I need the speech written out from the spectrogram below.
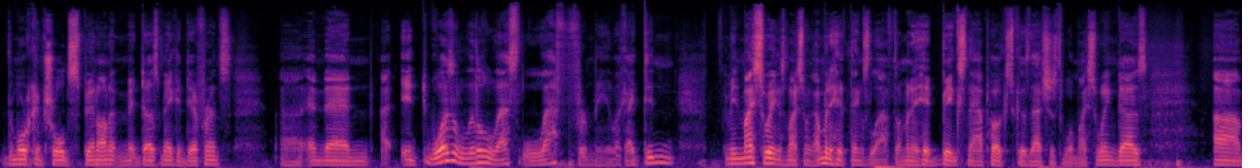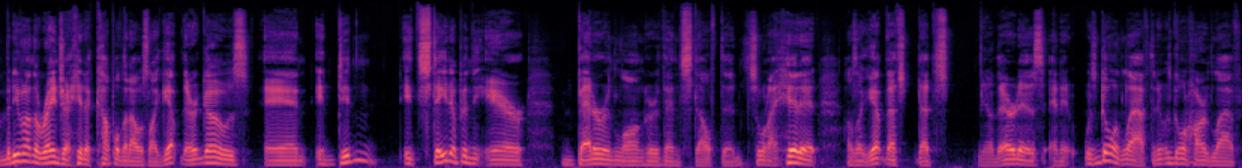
the more controlled spin on it, does make a difference. Uh, and then uh, it was a little less left for me. Like I didn't. I mean, my swing is my swing. I'm going to hit things left. I'm going to hit big snap hooks because that's just what my swing does. Um, but even on the range, I hit a couple that I was like, "Yep, there it goes," and it didn't. It stayed up in the air better and longer than stealth did. So when I hit it, I was like, "Yep, that's that's you know, there it is. And it was going left and it was going hard left,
